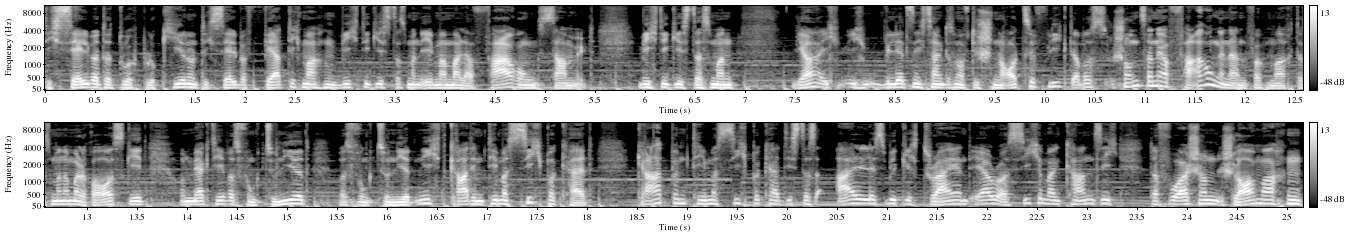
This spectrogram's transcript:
dich selber dadurch blockieren und dich selber fertig machen. Wichtig ist, dass man eben einmal Erfahrung sammelt. Wichtig ist, dass man ja, ich, ich will jetzt nicht sagen, dass man auf die Schnauze fliegt, aber schon seine Erfahrungen einfach macht, dass man einmal rausgeht und merkt, hey, was funktioniert, was funktioniert nicht. Gerade im Thema Sichtbarkeit. Gerade beim Thema Sichtbarkeit ist das alles wirklich Try and Error. Sicher, man kann sich davor schon schlau machen,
